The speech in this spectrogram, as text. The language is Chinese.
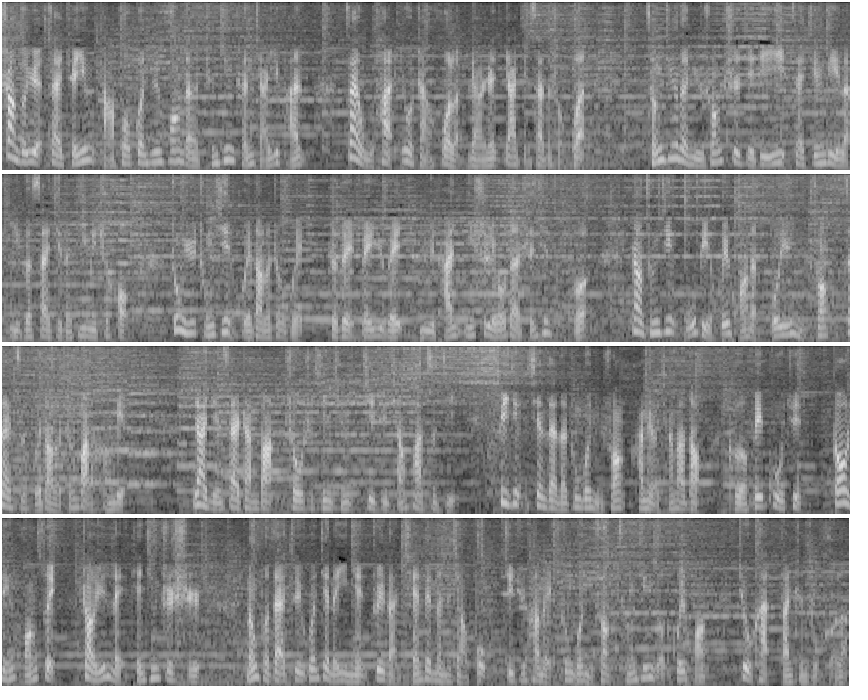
上个月在全英打破冠军荒的陈清晨、贾一凡，在武汉又斩获了两人亚锦赛的首冠。曾经的女双世界第一，在经历了一个赛季的低迷之后，终于重新回到了正轨。这对被誉为羽坛泥石流的神仙组合，让曾经无比辉煌的国羽女双再次回到了争霸的行列。亚锦赛战罢，收拾心情，继续强化自己。毕竟现在的中国女双还没有强大到可飞顾俊、高龄黄穗、赵云蕾、田青之时。能否在最关键的一年追赶前辈们的脚步，继续捍卫中国女双曾经有的辉煌，就看樊晨组合了。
